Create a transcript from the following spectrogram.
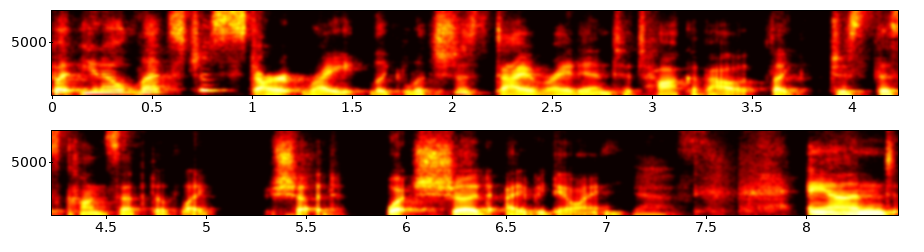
but you know, let's just start right. Like, let's just dive right in to talk about like just this concept of like should what should i be doing yes and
